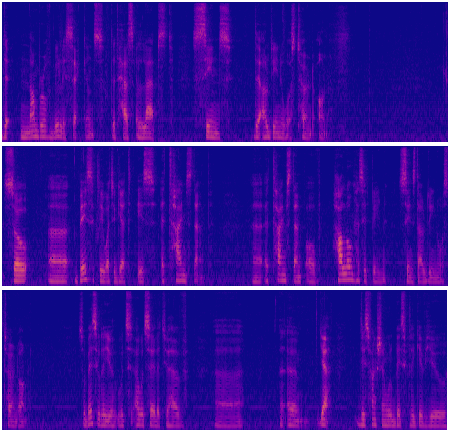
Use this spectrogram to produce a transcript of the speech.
the number of milliseconds that has elapsed since the Arduino was turned on. So uh, basically what you get is a timestamp, uh, a timestamp of how long has it been since the Arduino was turned on. So basically you would, I would say that you have, uh, um, yeah, this function will basically give you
